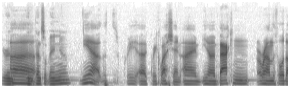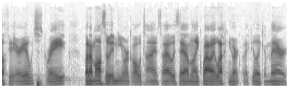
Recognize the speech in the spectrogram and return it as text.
You're in, in Uh, Pennsylvania. Yeah, that's great, uh, great question. I'm, you know, I'm back in around the Philadelphia area, which is great. But I'm also in New York all the time, so I always say I'm like, wow, I left New York, but I feel like I'm there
